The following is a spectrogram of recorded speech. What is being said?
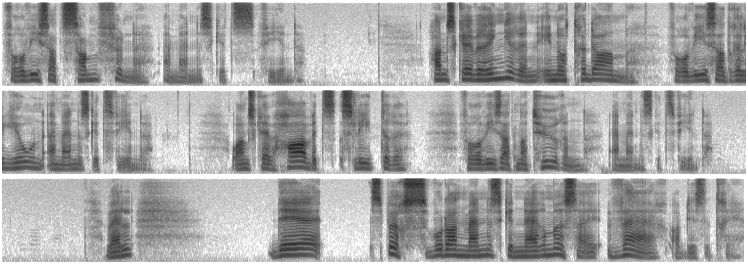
for å vise at samfunnet er menneskets fiende. Han skrev Ringeren i Notre-Dame for å vise at religion er menneskets fiende. Og han skrev Havets slitere for å vise at naturen er menneskets fiende. Vel, det spørs hvordan mennesket nærmer seg hver av disse tre.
